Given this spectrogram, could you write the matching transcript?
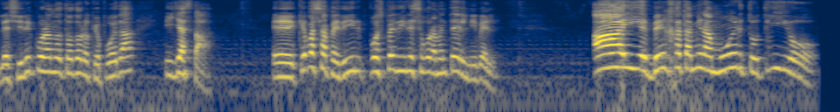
les iré curando todo lo que pueda y ya está. Eh, ¿Qué vas a pedir? Pues pediré seguramente el nivel. ¡Ay! Benja también ha muerto, tío.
